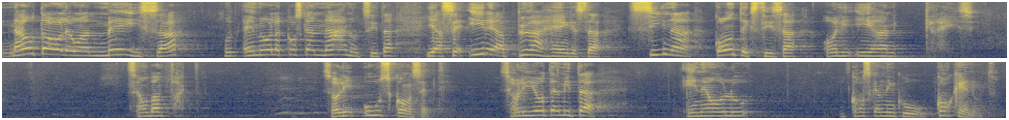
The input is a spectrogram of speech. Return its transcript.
näyttää olevan meissä, Mutta emme ole koskaan nähnyt sitä. Ja se idea pyhähengestä siinä kontekstissa oli ihan crazy. Se on vain fakta. Se oli uusi konsepti. Se oli jotain, mitä ei ne ollut koskaan niin kuin kokenut.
